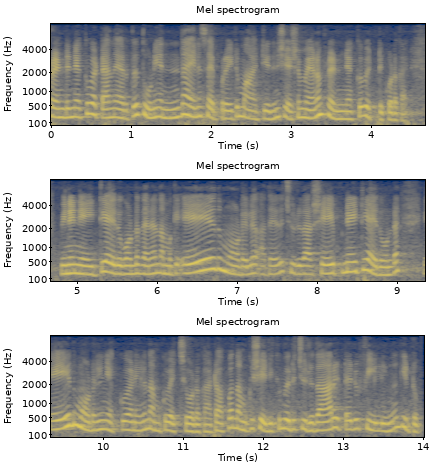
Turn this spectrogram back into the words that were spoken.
ഫ്രണ്ട് നെക്ക് വെട്ടാൻ നേരത്ത് തുണി എന്തായാലും സെപ്പറേറ്റ് മാറ്റിയതിന് ശേഷം വേണം ഫ്രണ്ട് നെക്ക് വെട്ടിക്കൊടുക്കാൻ. പിന്നെ നെയ്റ്റി ആയതുകൊണ്ട് തന്നെ നമുക്ക് ഏത് മോഡൽ അതായത് ചുരിദാർ ഷേപ്പ് നെയ്റ്റി ആയതുകൊണ്ട് ഏത് മോഡൽ നെക്ക് വേണമെങ്കിലും നമുക്ക് വെച്ച് കൊടുക്കാം കേട്ടോ. അപ്പോൾ നമുക്ക് ശരിക്കും ഒരു ചുരിദാർ ഇട്ട ഒരു ഫീലിംഗ് കിട്ടും.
